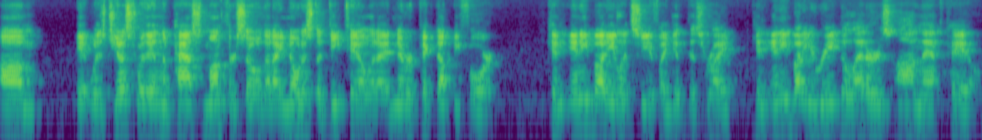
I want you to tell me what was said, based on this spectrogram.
um, it was just within the past month or so that I noticed a detail that I had never picked up before. Can anybody, let's see if I get this right, can anybody read the letters on that pail?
